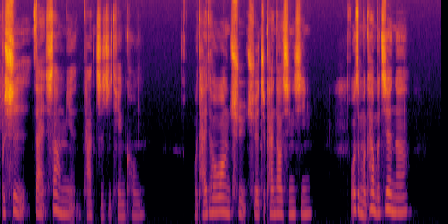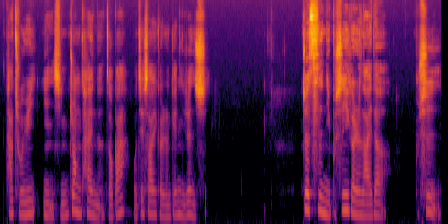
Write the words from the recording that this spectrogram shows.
不是，在上面。他指指天空。我抬头望去，却只看到星星。我怎么看不见呢？他处于隐形状态呢。走吧，我介绍一个人给你认识。这次你不是一个人来的，不是。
